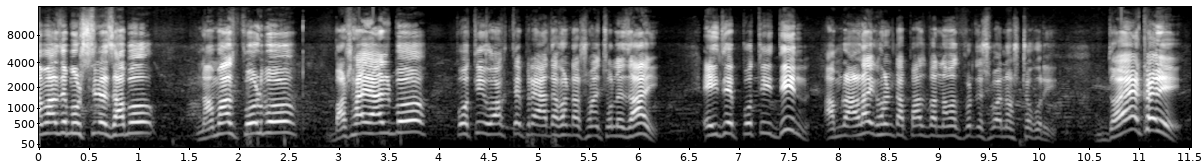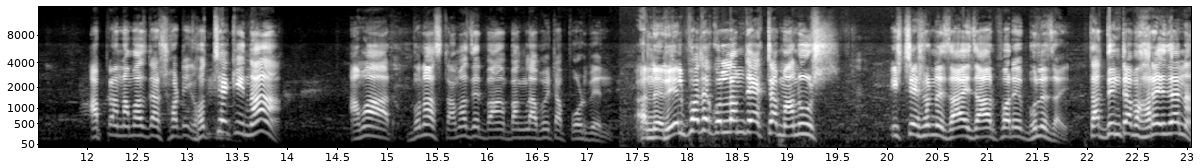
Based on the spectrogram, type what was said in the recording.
নামাজে মসজিদে যাব, নামাজ পড়ব, বাসায় আসব, প্রতি ওয়াক্তে প্রায় আধা ঘণ্টা সময় চলে যায়। এই যে প্রতিদিন আমরা আড়াই ঘণ্টা, পাঁচবার নামাজ পড়তে সময় নষ্ট করি। দয়া করে, আপনার নামাজটা সঠিক হচ্ছে কি না? আমার বোনাস নামাজের বাংলা বইটা পড়বেন। রেলপথে করলাম যে একটা মানুষ স্টেশনে যায়, যাওয়ার পরে ভুলে যায়। তার দিনটা হারিয়ে যায় না।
